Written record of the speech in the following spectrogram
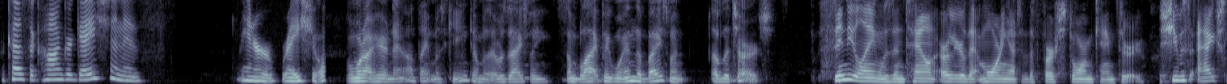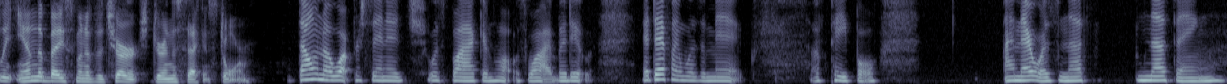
because the congregation is interracial. from what I hear now, I think Miss King told me there was actually some black people in the basement of the church. Cindy Lang was in town earlier that morning after the first storm came through. She was actually in the basement of the church during the second storm. Don't know what percentage was black and what was white, but it it definitely was a mix of people. And there was no, nothing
